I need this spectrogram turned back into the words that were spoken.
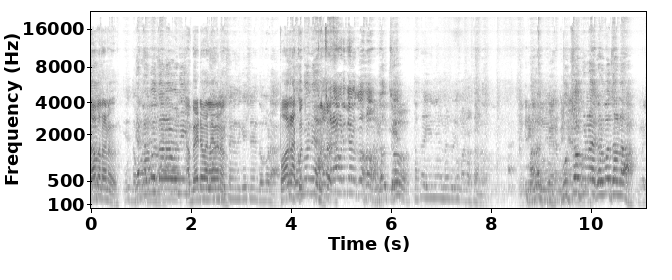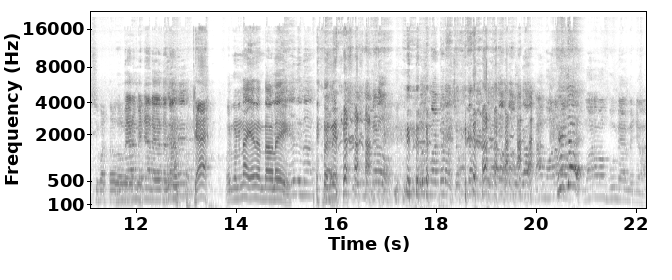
లోపల బయట వాళ్ళు ఏమను? పోర్రా కూర్చో. కూర్చోకుండా ఎక్కడ భూమి బేరం పెట్టాంట కదా ఊరుకుంటున్నా భూమి బేరం పెట్టావా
